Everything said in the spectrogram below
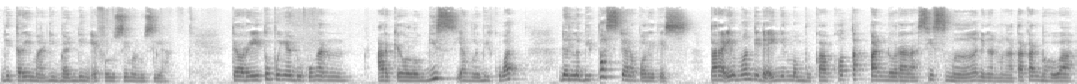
diterima dibanding evolusi manusia. Teori itu punya dukungan arkeologis yang lebih kuat dan lebih pas secara politis. Para ilmuwan tidak ingin membuka kotak Pandora rasisme dengan mengatakan bahwa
